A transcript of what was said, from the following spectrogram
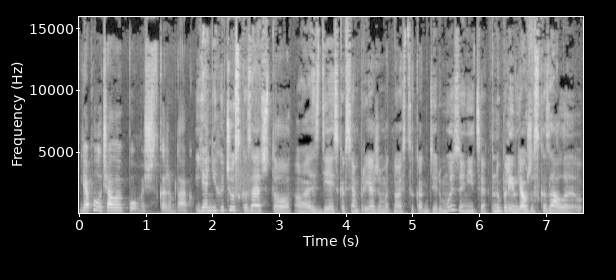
я получала помощь, скажем так. Я не хочу сказать, что э, здесь ко всем приезжим относятся как к дерьму, извините. Ну, блин, я уже сказала,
